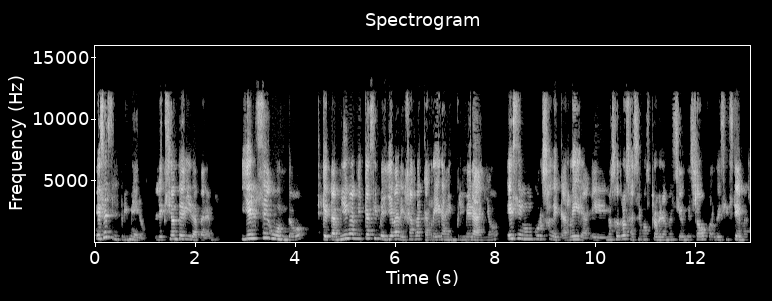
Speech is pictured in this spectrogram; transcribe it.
Ese es el primero, lección de vida para mí. Y el segundo, que también a mí casi me lleva a dejar la carrera en primer año, es en un curso de carrera. Eh, nosotros hacemos programación de software, de sistemas,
